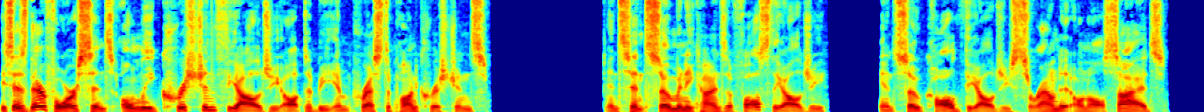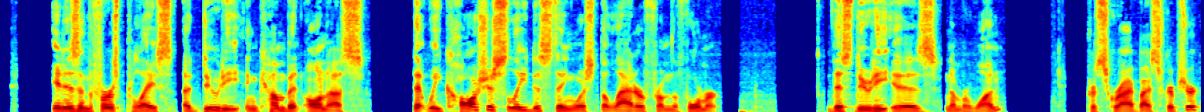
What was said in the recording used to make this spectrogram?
He says, therefore, since only Christian theology ought to be impressed upon Christians, and since so many kinds of false theology and so called theology surround it on all sides, it is in the first place a duty incumbent on us that we cautiously distinguish the latter from the former. This duty is number one, prescribed by Scripture,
